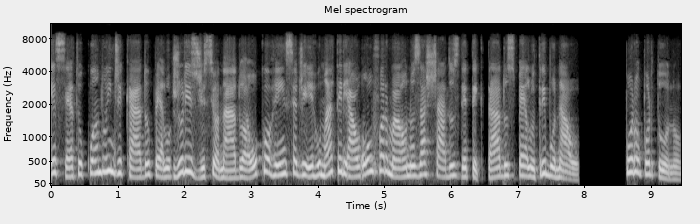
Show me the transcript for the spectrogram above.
exceto quando indicado pelo jurisdicionado a ocorrência de erro material ou formal nos achados detectados pelo tribunal. Por oportuno,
